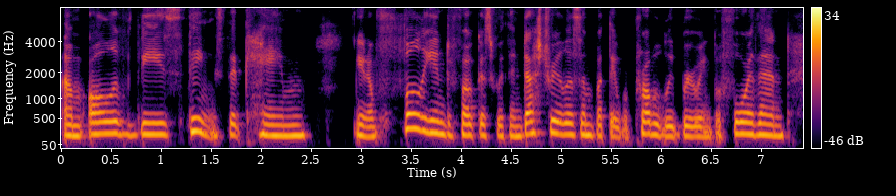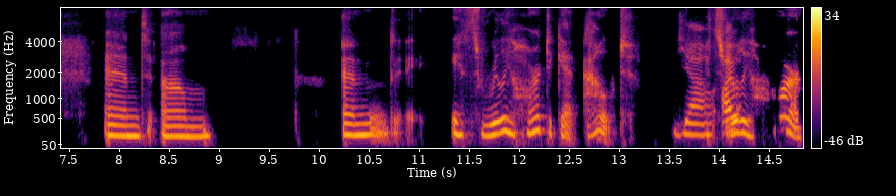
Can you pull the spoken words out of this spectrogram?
um, all of these things that came you know fully into focus with industrialism but they were probably brewing before then. And um and it's really hard to get out. Yeah it's really I, hard.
